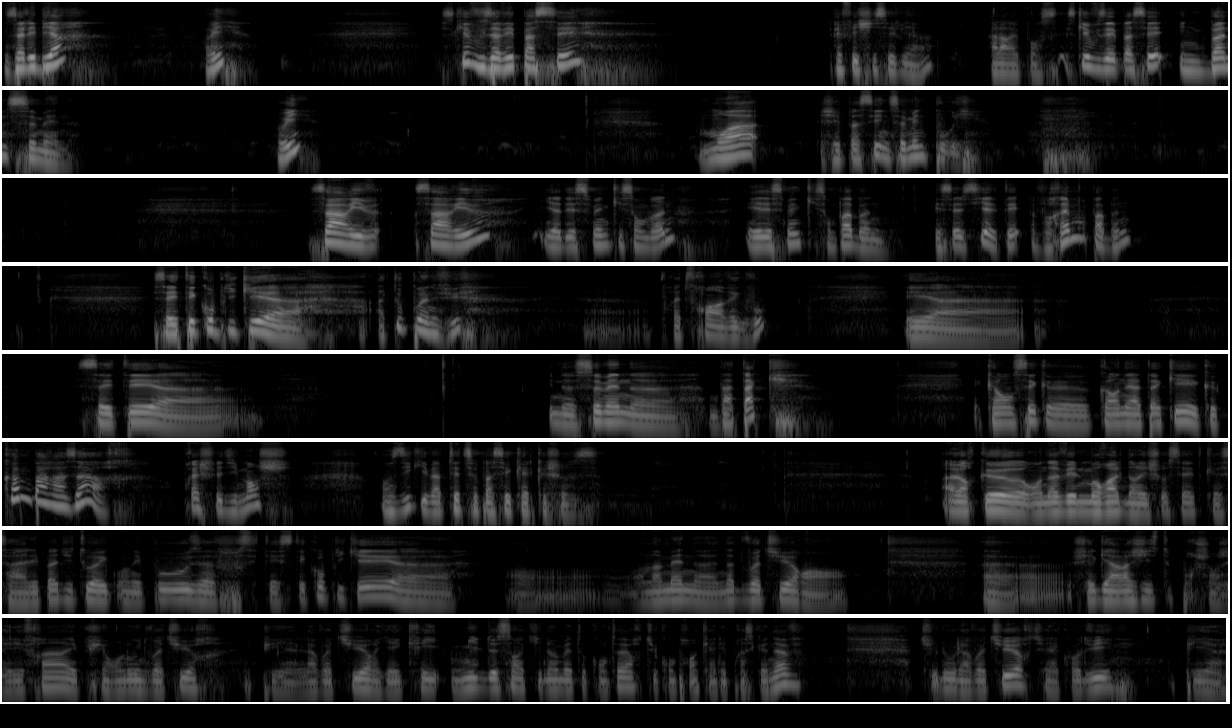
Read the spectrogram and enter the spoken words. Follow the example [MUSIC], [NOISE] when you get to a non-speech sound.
Vous allez bien? Oui? Est-ce que vous avez passé, réfléchissez bien hein, à la réponse, est-ce que vous avez passé une bonne semaine? Oui? Moi, j'ai passé une semaine pourrie. Ça arrive, ça arrive. Il y a des semaines qui sont bonnes et il y a des semaines qui ne sont pas bonnes. Et celle-ci, elle était vraiment pas bonne. Ça a été compliqué à, tout point de vue, euh, pour être franc avec vous. Et euh, ça a été euh, une semaine d'attaque. Et quand on sait que quand on est attaqué et que comme par hasard, on prêche le dimanche, on se dit qu'il va peut-être se passer quelque chose. Alors qu'on avait le moral dans les chaussettes, que ça allait pas du tout avec mon épouse, c'était compliqué on, amène notre voiture euh, chez le garagiste pour changer les freins, et puis on loue une voiture. Et puis la voiture, il y a écrit 1200 km au compteur, tu comprends qu'elle est presque neuve. Tu loues la voiture, tu la conduis, et puis euh,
